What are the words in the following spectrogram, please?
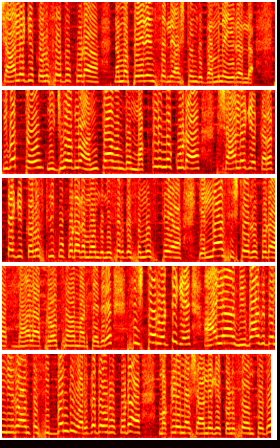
ಶಾಲೆಗೆ ಕಳಿಸೋದು ಕೂಡ ನಮ್ಮ ಪೇರೆಂಟ್ಸಲ್ಲಿ ಅಷ್ಟೊಂದು ಗಮನ ಇರಲ್ಲ. ಇವತ್ತು ನಿಜವಾಗ್ಲೂ ಅಂಥ ಒಂದು ಮಕ್ಕಳನ್ನು ಕೂಡ ಶಾಲೆಗೆ ಕರೆಕ್ಟಾಗಿ ಕಳಿಸ್ಲಿಕ್ಕೂ ಕೂಡ ನಮ್ಮ ಒಂದು ನಿಸರ್ಗ ಸಂಸ್ಥೆಯ ಎಲ್ಲ ಸಿಸ್ಟರು ಕೂಡ ಬಹಳ ಪ್ರೋತ್ಸಾಹ ಮಾಡ್ತಾ ಇದ್ದಾರೆ. ಸಿಸ್ಟರ್ ಒಟ್ಟಿಗೆ ಆಯಾ ವಿಭಾಗದಲ್ಲಿರೋ ಅಂಥ ಸಿಬ್ಬಂದಿ ವರ್ಗದವರು ಕೂಡ ಮಕ್ಕಳನ್ನ ಶಾಲೆಗೆ ಕಳಿಸುವಂಥದ್ದು.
